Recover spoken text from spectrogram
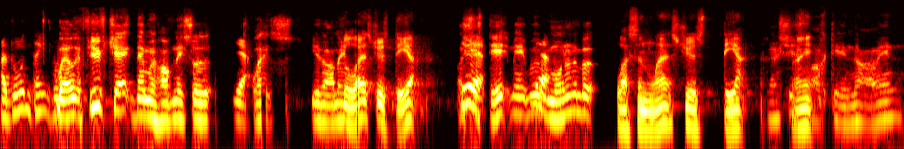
I don't think. we- Well, if you've checked, then we haven't. So Yeah. let's, you know what I mean. So mean? let's just do it. Let's yeah. just date, mate. What Yeah. are we moaning about? Listen, let's just do it. Let's just Right. fucking, you know what I mean?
